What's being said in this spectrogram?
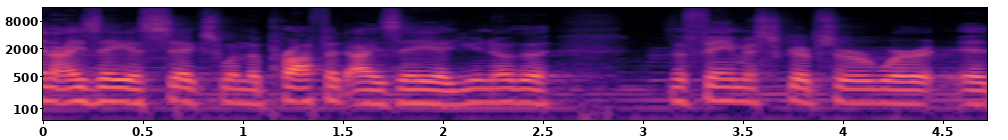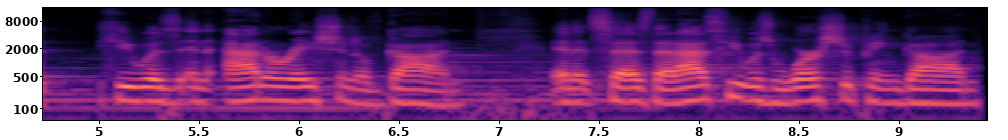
in Isaiah 6, when the prophet Isaiah, you know the, the famous scripture where it, he was in adoration of God. and it says that as he was worshiping God,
